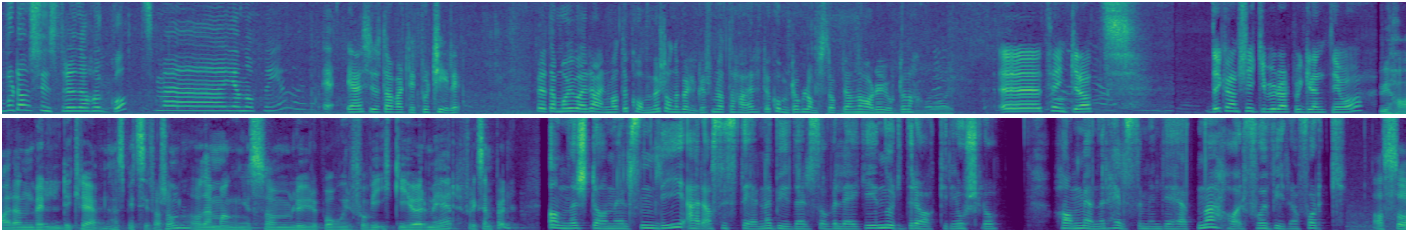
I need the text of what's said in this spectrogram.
hvordan syns dere det har gått med gjenåpningen? Jeg, jeg syns det har vært litt for tidlig. For Jeg må jo bare regne med at det kommer sånne bølger som dette her. Det kommer til å blomstre opp igjen. Nå har det gjort det, da. Jeg tenker at det kanskje ikke burde vært på grønt nivå. Vi har en veldig krevende smittesituasjon, og det er mange som lurer på hvorfor vi ikke gjør mer, f.eks. Anders Danielsen Lie er assisterende bydelsoverlege i Nordre Aker i Oslo. Han mener helsemyndighetene har forvirra folk. Altså,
